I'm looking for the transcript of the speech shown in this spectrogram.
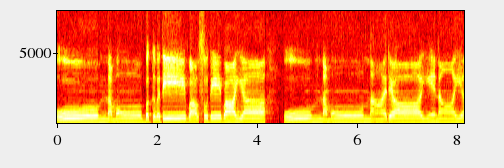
ഓം നമോ ഭഗവതേ വാസുദേവായ. ഓം നമോ നാരായണായ.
